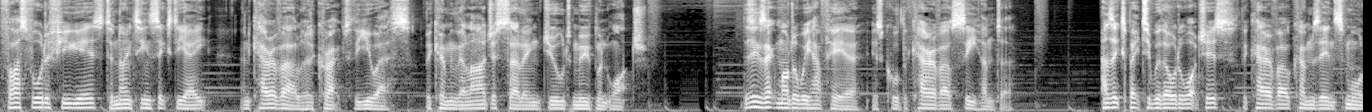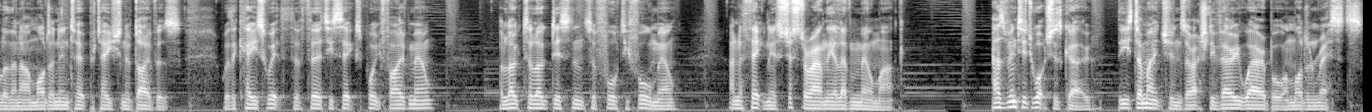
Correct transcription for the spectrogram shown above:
Fast forward a few years to 1968 and Caravelle had cracked the US, becoming the largest selling jeweled movement watch. This exact model we have here is called the Caravelle Sea Hunter. As expected with older watches, the Caravelle comes in smaller than our modern interpretation of divers, with a case width of 36.5mm, a lug-to-lug distance of 44mm, and a thickness just around the 11mm mark. As vintage watches go, these dimensions are actually very wearable on modern wrists,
